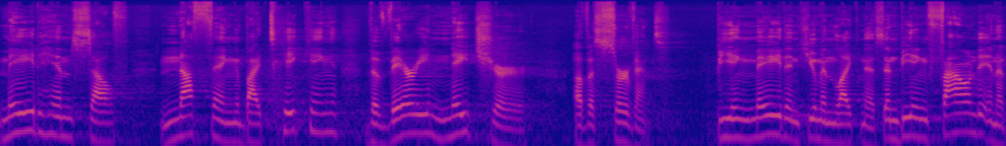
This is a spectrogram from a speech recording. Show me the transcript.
made himself nothing by taking the very nature of a servant, being made in human likeness, and being found in, a,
